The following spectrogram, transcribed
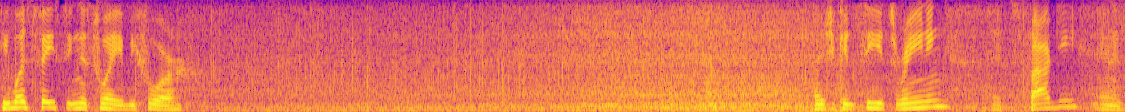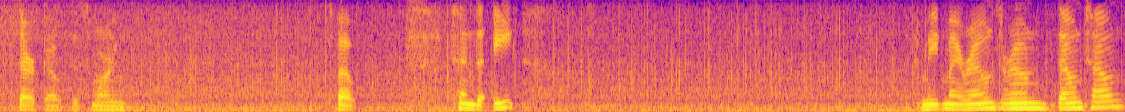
He was facing this way before. As you can see, it's raining, it's foggy, and it's dark out this morning. It's about 10 to 8. I've made my rounds around downtown.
